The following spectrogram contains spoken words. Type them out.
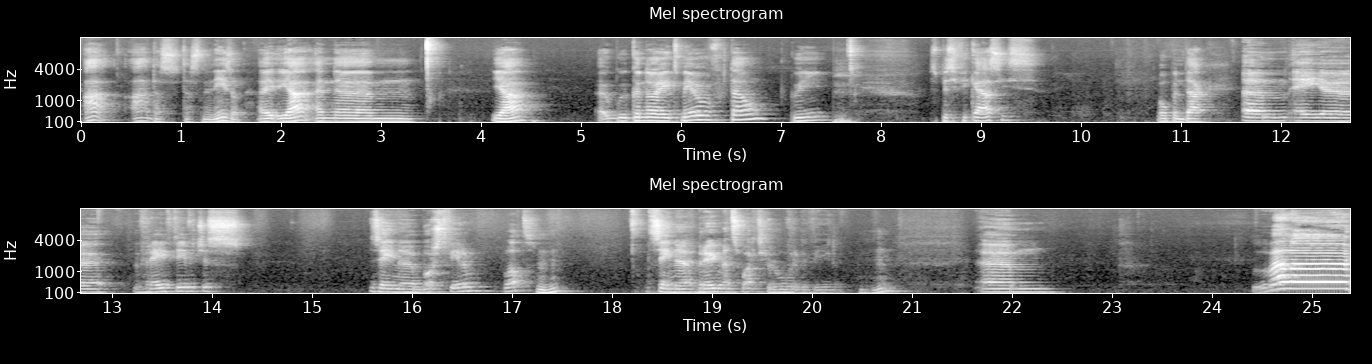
ah, ah dat, is, dat is een ezel. Eh, ja, en ehm, ja, we kunnen daar iets meer over vertellen? Ik weet niet. Specificaties? Open dak. Ehm, hij wrijft eventjes zijn borstveren plat. Mhm. Het zijn eh, bruin met zwart geloverde veren. Mhm. Ehm, wel, eh,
